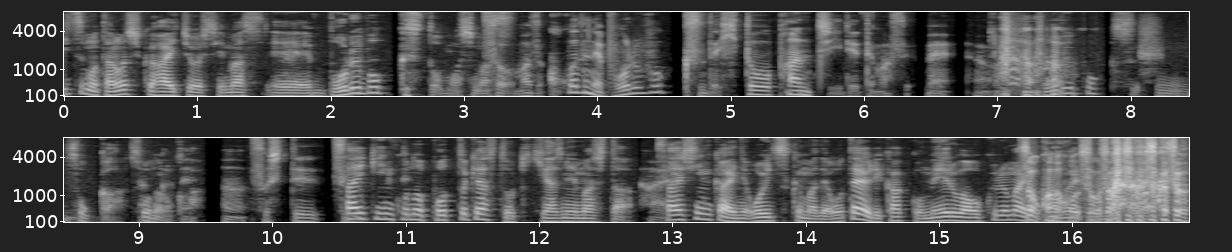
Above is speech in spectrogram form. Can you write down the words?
いつも楽しく拝聴しています。えーボルボックスと申します。そう、まずここでね、ボールボックスで人をパンチ入れてますよね。ボルボックス、うん、そっか、そうなのか。ねうん、そして次最近このポッドキャストを聞き始めました。はい最新回に追いつくまでお便りかっこメールは送る前そう、この子、そうそうそうそうそう、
